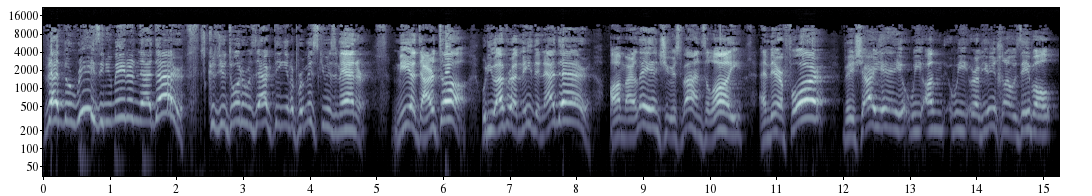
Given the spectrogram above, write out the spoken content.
that the reason you made a neder is because your daughter was acting in a promiscuous manner. Mia darta, would you ever have made the neder? Amar and she responds, Eloi, and therefore, Visharye, we, un, we, Rav Yochanan was able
